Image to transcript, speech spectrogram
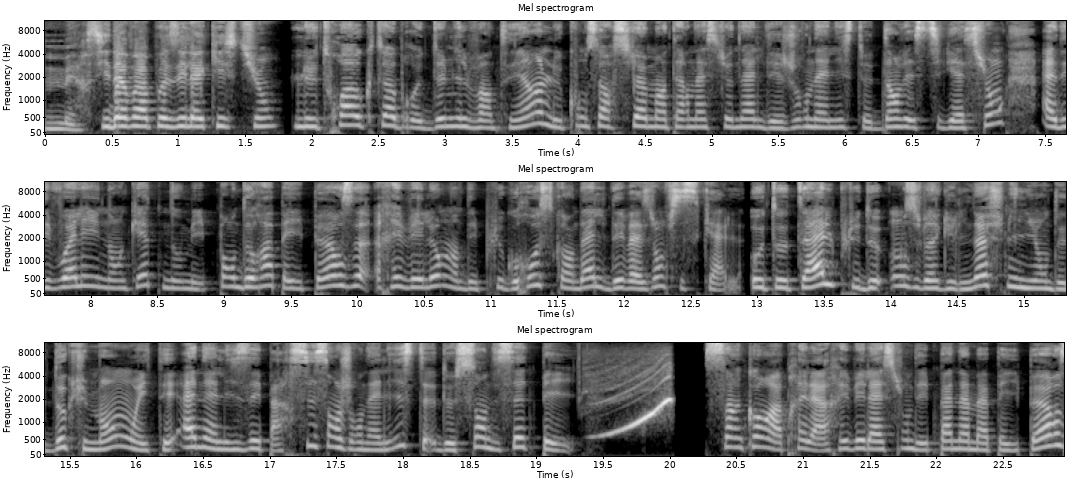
Merci d'avoir posé la question. Le 3 octobre 2021, le Consortium international des journalistes d'investigation a dévoilé une enquête nommée Pandora Papers révélant un des plus gros scandales d'évasion fiscale. Au total, plus de 11,9 millions de documents ont été analysés par 600 journalistes de 117 pays. Cinq ans après la révélation des Panama Papers,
